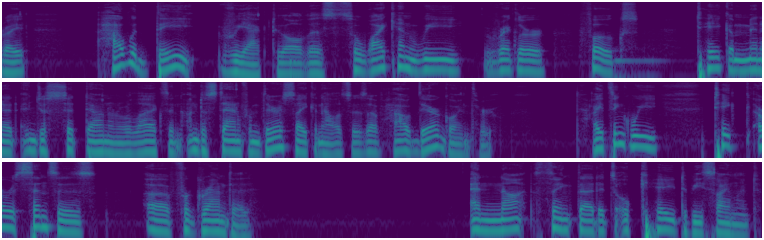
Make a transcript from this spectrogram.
right? How would they react to all this? So why can we regular folks take a minute and just sit down and relax and understand from their psychoanalysis of how they're going through? I think we take our senses uh, for granted and not think that it's okay to be silent.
